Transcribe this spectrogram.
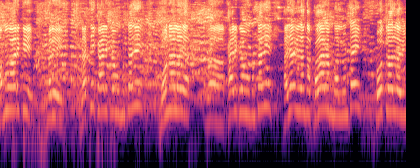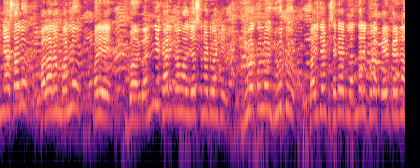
అమ్మవారికి మరి రతి కార్యక్రమం ఉంటుంది బోనాల కార్యక్రమం ఉంటుంది. అదేవిధంగా పలారం బండ్లు ఉంటాయి. పోతురాజుల విన్యాసాలు పలారం బండ్లు మరి ఇవన్నీ కార్యక్రమాలు చేస్తున్నటువంటి యువకులు యూత్ ప్రెసిడెంట్ సెక్రటరీలు అందరికీ కూడా పేరు పేరున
